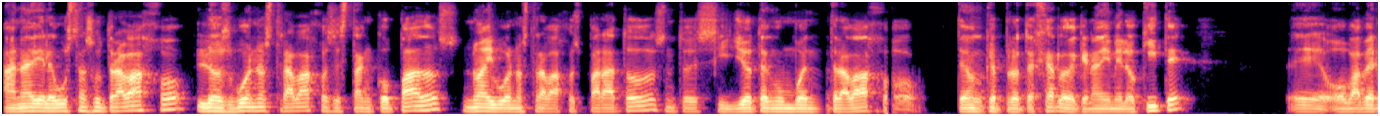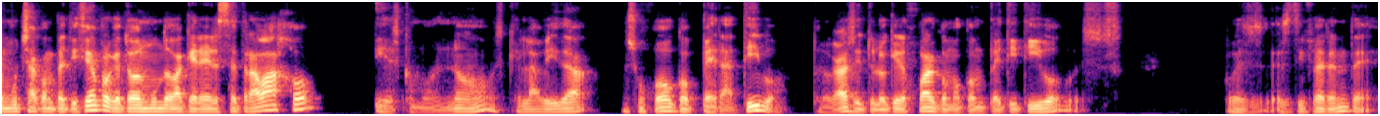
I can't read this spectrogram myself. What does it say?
a nadie le gusta su trabajo, los buenos trabajos están copados, no hay buenos trabajos para todos, entonces si yo tengo un buen trabajo, tengo que protegerlo de que nadie me lo quite, eh, o va a haber mucha competición porque todo el mundo va a querer este trabajo, y es como, no, es que la vida es un juego cooperativo. Pero claro, si tú lo quieres jugar como competitivo, pues, pues es diferente.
